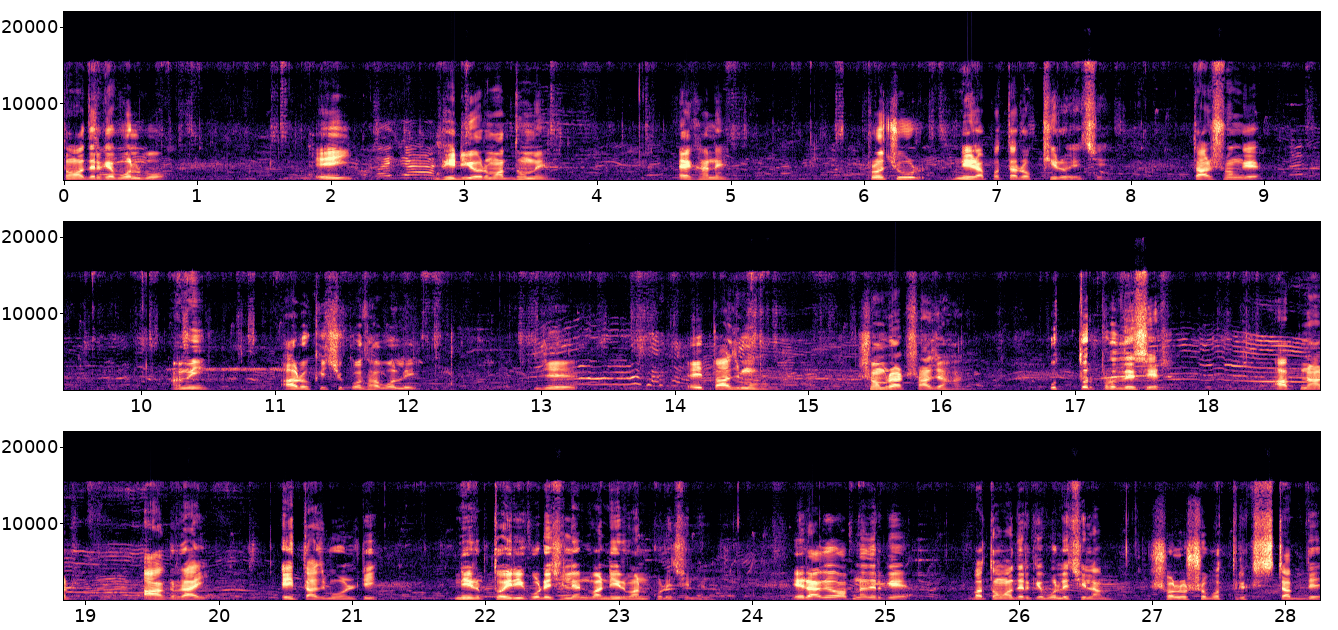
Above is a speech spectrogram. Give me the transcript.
তোমাদেরকে বলব এই ভিডিওর মাধ্যমে এখানে প্রচুর নিরাপত্তা রক্ষী রয়েছে। তার সঙ্গে আমি আরও কিছু কথা বলি যে এই তাজমহল সম্রাট শাহজাহান উত্তরপ্রদেশের আপনার আগ্রায় এই তাজমহলটি নির তৈরি করেছিলেন বা নির্মাণ করেছিলেন। এর আগেও আপনাদেরকে বা তোমাদেরকে বলেছিলাম, ষোলোশো বত্রিশ খ্রিস্টাব্দে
